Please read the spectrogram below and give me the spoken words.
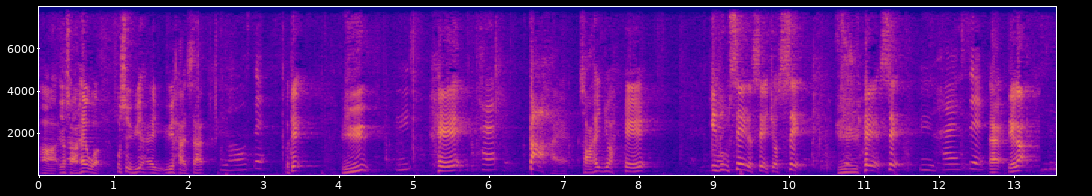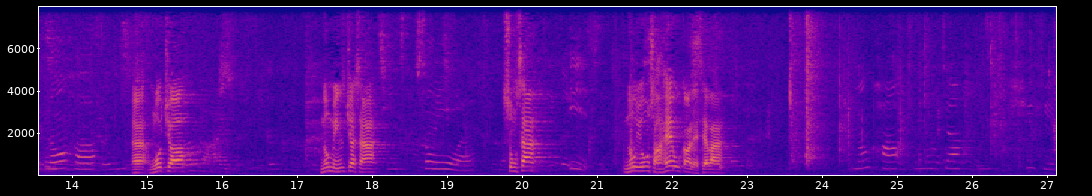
啊，要上海话，不是于海于海山。于好山。不对，于于海海。大海，上海叫海，一座山的山叫山，于海山。于海山。哎，对个。侬好。哎，我叫。侬名字叫啥？宋一文。宋啥？一。侬用上海话讲来塞伐？侬好，我叫徐飞飞。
